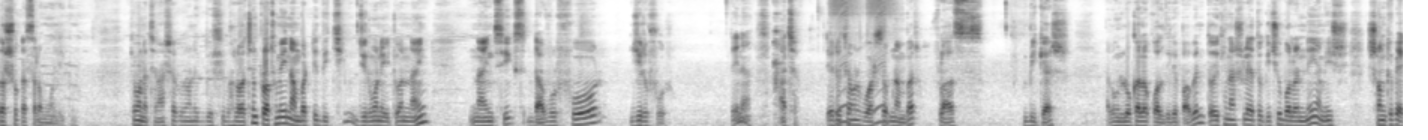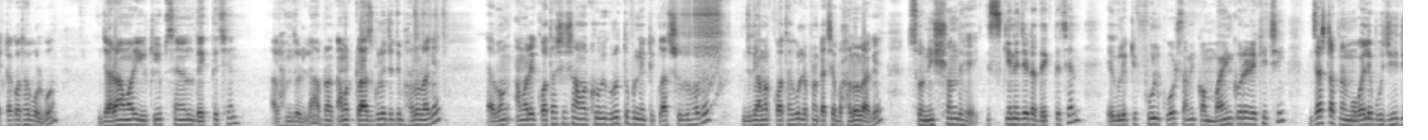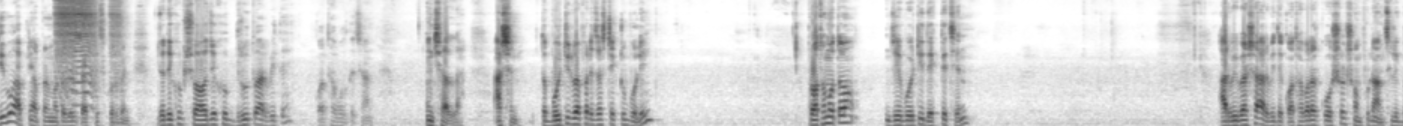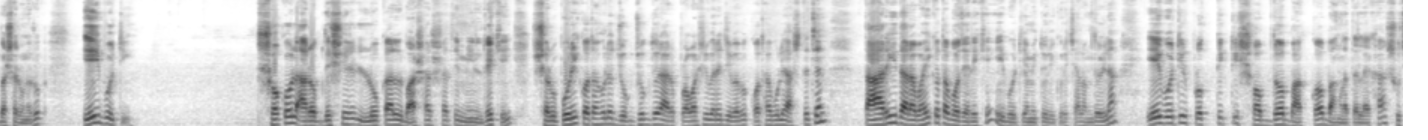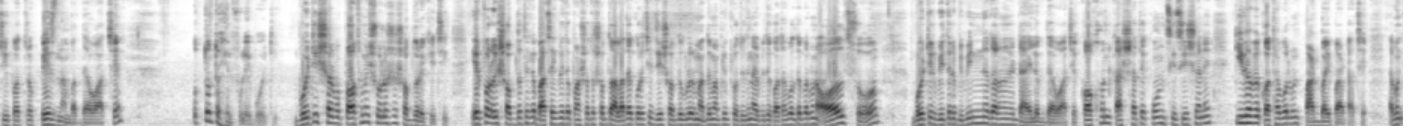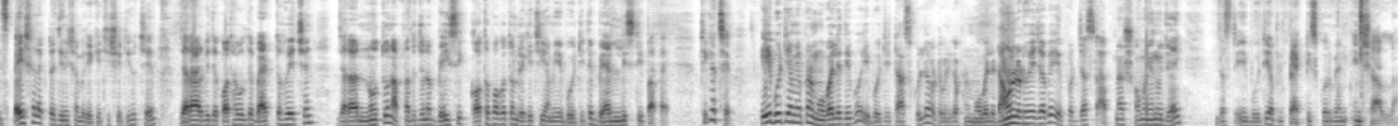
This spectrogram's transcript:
দর্শক, আসসালামু আলাইকুম। কেমন আছেন? আশা করি অনেক বেশি ভালো আছেন। প্রথমেই নাম্বারটি দিচ্ছি, zero one eight one nine nine six double four zero four. তাই না? আচ্ছা এটা হচ্ছে আমার হোয়াটসঅ্যাপ নাম্বার, প্লাস বিকাশ, এবং লোকালও কল দিলে পাবেন। তো এখানে আসলে এত কিছু বলার নেই। আমি সংক্ষেপে একটা কথা বলব। যারা আমার ইউটিউব চ্যানেল দেখতেছেন, আলহামদুলিল্লাহ, আপনার আমার ক্লাসগুলো যদি ভালো লাগে এবং আমার এই কথা শেষে আমার খুবই গুরুত্বপূর্ণ একটি ক্লাস শুরু হবে। যদি আমার কথাগুলো আপনার কাছে ভালো লাগে সো নিঃসন্দেহে স্ক্রিনে যেটা দেখতেছেন, এগুলো একটি ফুল কোর্স আমি কম্বাইন করে রেখেছি। জাস্ট আপনার মোবাইলে বুঝিয়ে দিব, আপনি আপনার মতো করে প্র্যাকটিস করবেন। যদি খুব সহজে, খুব দ্রুত আরবিতে কথা বলতে চান ইনশাল্লাহ আসেন, তো বইটির ব্যাপারে জাস্ট একটু বলি। প্রথমত যে বইটি দেখতেছেন আরবি ভাষা, আরবিতে কথা বলার কৌশল সম্পূর্ণ আঞ্চলিক ভাষার অনুরূপ। এই বইটি সকল আরব দেশের লোকাল ভাষার সাথে মিল রেখেই সর্বোপরি কথা হলো যোগ যোগ ধরে আরব প্রবাসীবারে যেভাবে কথা বলে আসতেছেন, তারই ধারাবাহিকতা বজায় রেখে এই বইটি আমি তৈরি করেছি, আলহামদুলিল্লাহ। এই বইটির প্রত্যেকটি শব্দ, বাক্য বাংলাতে লেখা, সূচিপত্র, পেজ নাম্বার দেওয়া আছে। অত্যন্ত হেল্পফুল এই বইটি। বইটির সর্বপ্রথমে ষোলোশো শব্দ রেখেছি। এরপর ওই শব্দ থেকে বাছাইকৃত পাঁচশত শব্দ আলাদা করেছি, যে শব্দগুলোর মাধ্যমে আপনি প্রতিদিন আরবিতে কথা বলতে পারবেন। অলসো বইটির ভিতরে বিভিন্ন ধরনের ডায়লগ দেওয়া আছে। কখন, কার সাথে, কোন সিচুয়েশনে কীভাবে কথা বলবেন পার্ট বাই পার্ট আছে। এবং স্পেশাল একটা জিনিস আমি রেখেছি, সেটি হচ্ছে যারা আরবিতে কথা বলতে ব্যর্থ হয়েছেন, যারা নতুন, আপনাদের জন্য বেসিক কথোপকথন রেখেছি আমি এই বইটিতে, বিয়াল্লিশটি পাতায়। ঠিক আছে? এই বইটি আমি আপনার মোবাইলে দিব, এই বইটি টাচ করলে অটোমেটিক আপনার মোবাইলে ডাউনলোড হয়ে যাবে। এরপর জাস্ট আপনার সময় অনুযায়ী জাস্ট এই বইটি আপনি প্র্যাকটিস করবেন ইনশাআল্লাহ।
